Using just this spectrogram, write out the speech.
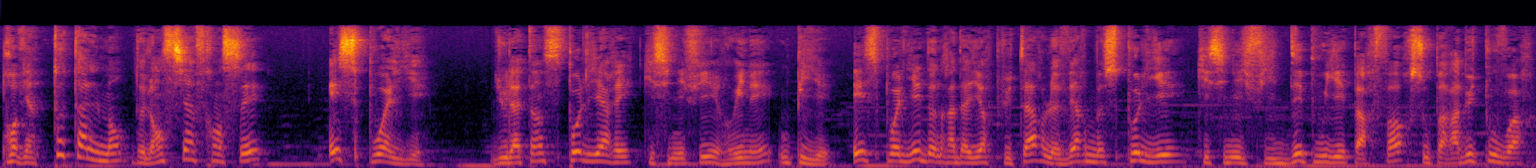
provient totalement de l'ancien français espoilier du latin spoliare qui signifie ruiner ou piller. Et spolier donnera d'ailleurs plus tard le verbe spolier qui signifie dépouiller par force ou par abus de pouvoir.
